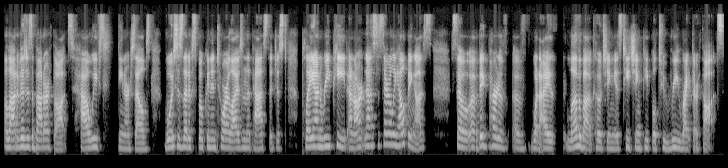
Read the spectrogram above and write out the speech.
a lot of it is about our thoughts how we've seen ourselves voices that have spoken into our lives in the past that just play on repeat and aren't necessarily helping us. So a big part of of what I love about coaching is teaching people to rewrite their thoughts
